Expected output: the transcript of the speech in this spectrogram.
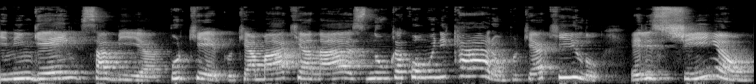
e ninguém sabia. Por quê? Porque a MAC e a NAS nunca comunicaram, porque é aquilo. Eles tinham,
